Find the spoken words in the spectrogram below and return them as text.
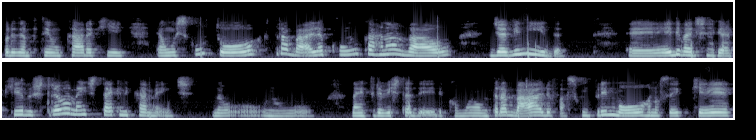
por exemplo, tem um cara que é um escultor que trabalha com o carnaval de avenida. É, ele vai enxergar aquilo extremamente tecnicamente no, no, na entrevista dele, como é um trabalho, faço com primor, não sei o quê,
